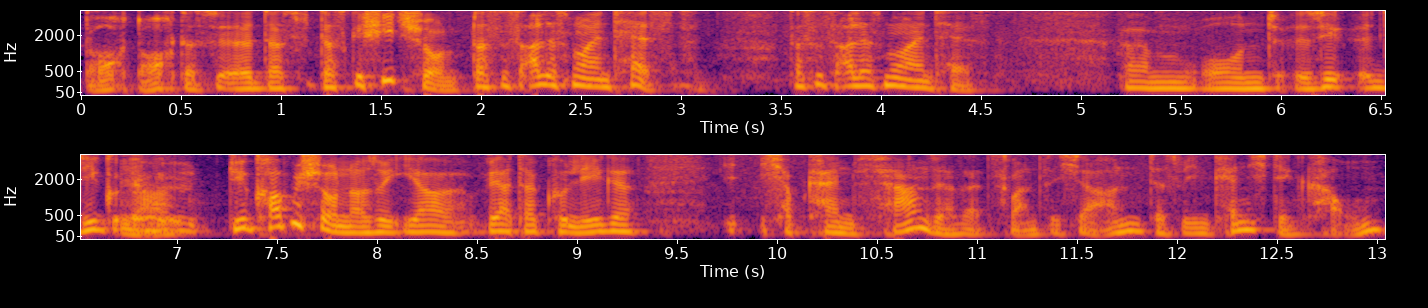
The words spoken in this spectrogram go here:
Doch, doch, das, äh, das, das geschieht schon. Das ist alles nur ein Test. Das ist alles nur ein Test. Ähm, und sie, die, ja. die kommen schon. Also Ihr werter Kollege, ich habe keinen Fernseher seit 20 Jahren, deswegen kenne ich den kaum.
